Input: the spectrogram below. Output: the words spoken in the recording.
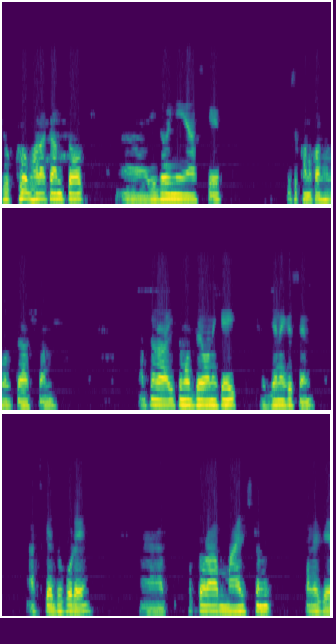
দুঃখ, ভরাক্রান্ত হৃদয় নিয়ে আজকে কিছুক্ষণ কথা বলতে আসলাম। আপনারা ইতিমধ্যে অনেকেই জেনে গেছেন, আজকে দুপুরে উত্তরা মাইলস্টোন কলেজে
